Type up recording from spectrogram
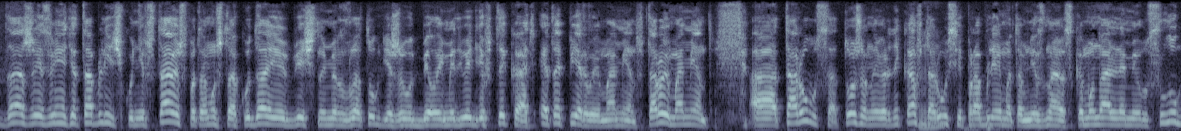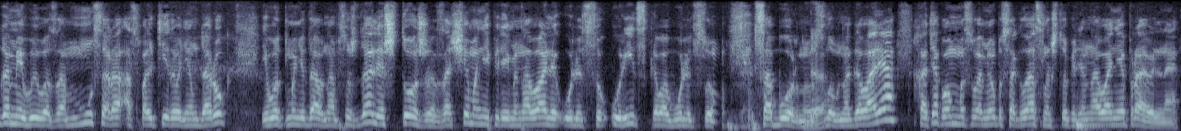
даже, извините, табличку не вставишь, потому что а куда ее в вечную мерзлоту, где живут белые медведи, втыкать? Это первый момент. Второй момент. А, Таруса. Тоже наверняка в Тарусе проблемы, там, не знаю, с коммунальными услугами, вывозом мусора, асфальтированием дорог. И вот мы недавно обсуждали, что же, зачем они переименовали улицу Урицкого в улицу Соборную, да. условно говоря. Хотя, по-моему, мы с вами оба согласны, что переименование правильное.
